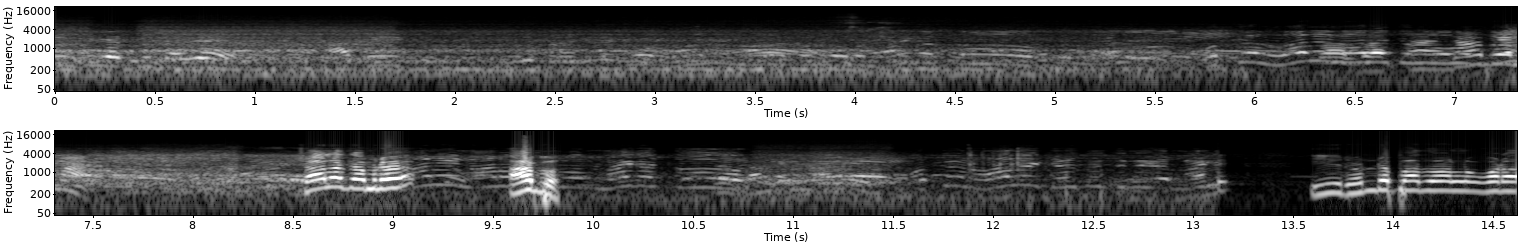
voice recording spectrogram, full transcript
నుంచి చెప్తుంది అదే. అది చాలా తమ్ముడు. ఆపు. ఈ రెండు పదవులను కూడా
